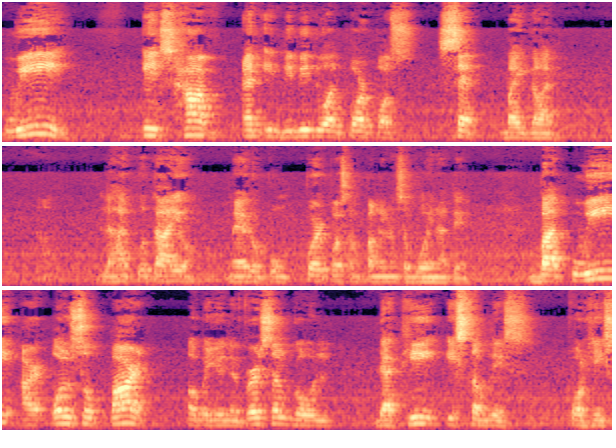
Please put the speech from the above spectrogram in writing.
we each have an individual purpose set by God. Lahat po tayo, meron pong purpose ang Panginoon sa buhay natin. But we are also part of a universal goal that He established for His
